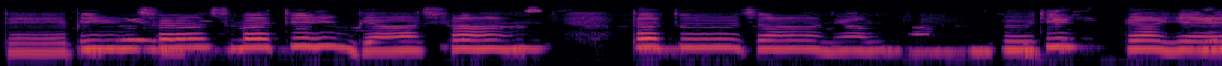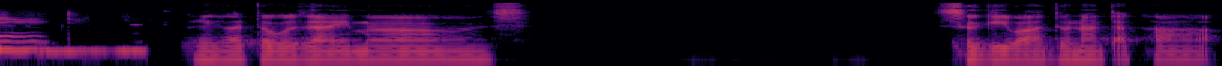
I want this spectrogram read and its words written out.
デビンサラスバティンビャサンタトゥジャニャンウディラエありがとうございます。次はどなたか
